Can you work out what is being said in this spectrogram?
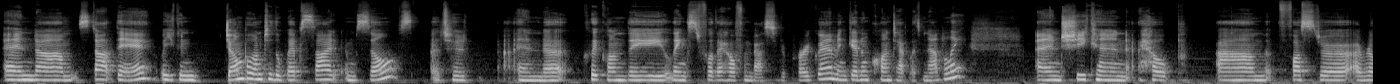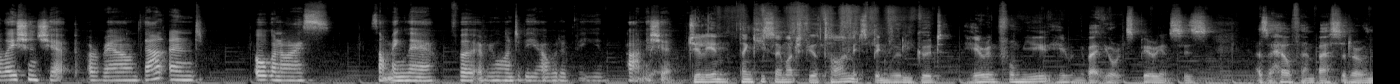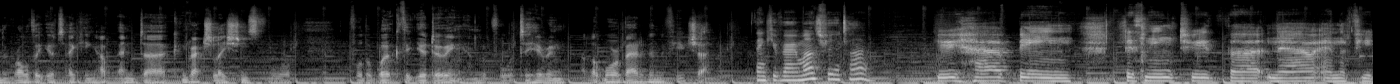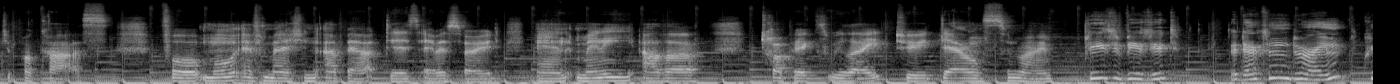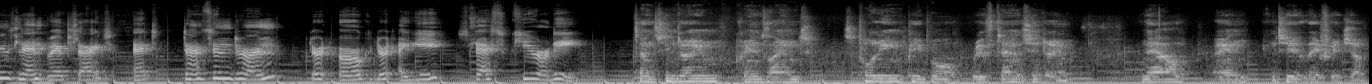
and um, start there, or you can jump onto the website themselves uh, to and uh, click on the links for the Health Ambassador program and get in contact with Natalie, and she can help um, foster a relationship around that and organise something there for everyone to be able to be in partnership. Gillian, thank you so much for your time. It's been really good hearing from you, hearing about your experiences as a health ambassador and the role that you're taking up. And uh, congratulations for for the work that you're doing. And look forward to hearing a lot more about it in the future. Thank you very much for your time. You have been listening to the Now and the Future podcast. For more information about this episode and many other topics relate to Down syndrome, please visit the Down Syndrome Queensland website at downsyndrome.org.au slash QLD. Down Syndrome Queensland, supporting people with Down syndrome now and into the future.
